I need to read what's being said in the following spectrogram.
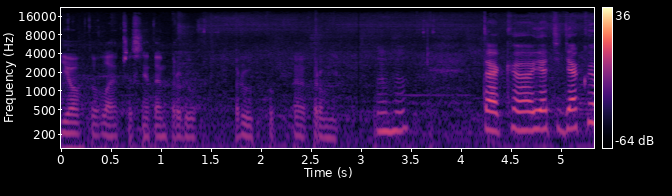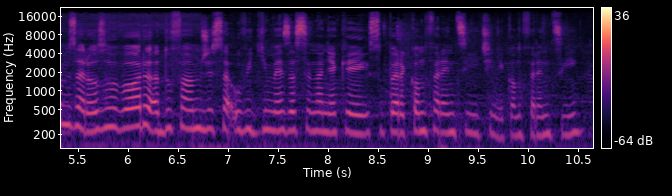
jo, tohle je přesně ten produkt, produkt eh, pro mě. Mm-hmm. Tak eh, ja ti ďakujem za rozhovor a dúfam, že sa uvidíme zase na nejakej super konferencii či nekonferencii.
